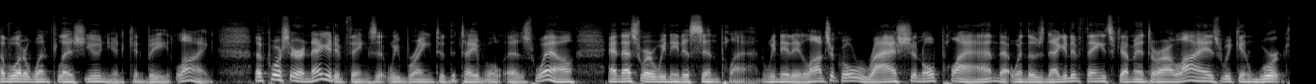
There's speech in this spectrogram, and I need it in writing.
of what a one flesh union can be like. Of course, there are negative things that we bring to the table as well, and that's where we need a sin plan. We need a logical, rational plan that when those negative things come into our lives, we can work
